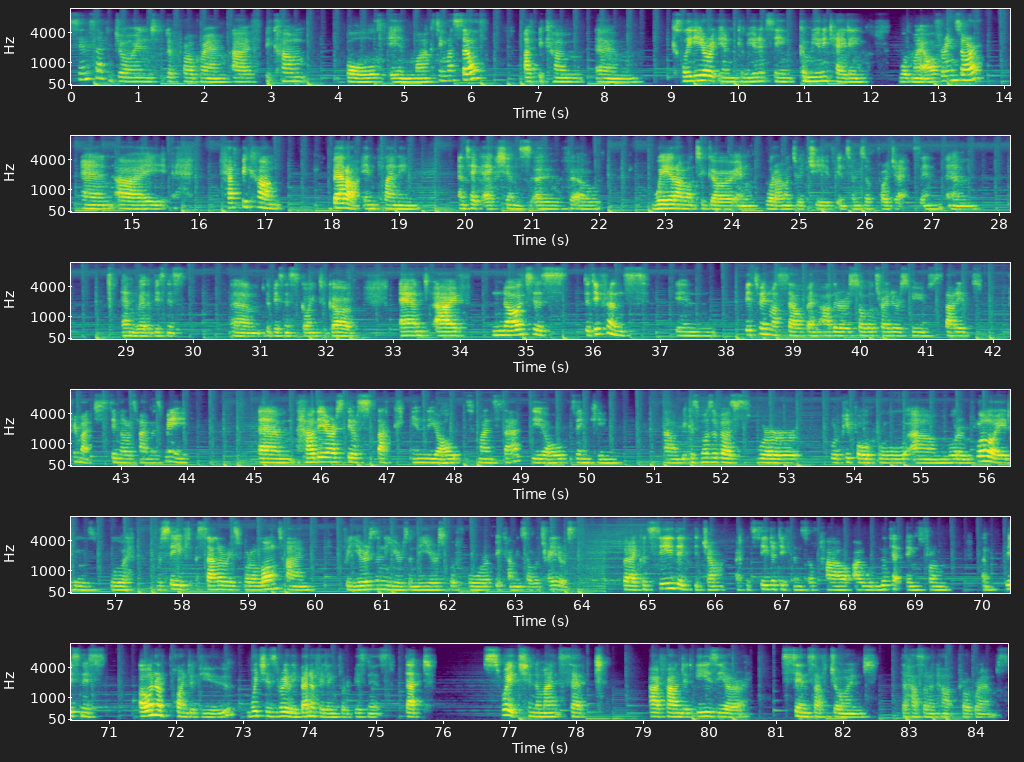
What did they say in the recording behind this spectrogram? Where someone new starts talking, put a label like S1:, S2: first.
S1: Since I've joined the program, I've become bold in marketing myself. I've become um, clear in communicating, communicating what my offerings are. And I have become better in planning and take actions of uh, where I want to go and what I want to achieve in terms of projects and um, and where the business um, the business is going to go. And I've noticed the difference in between myself and other solo traders who started pretty much similar time as me um, how they are still stuck in the old mindset, the old thinking, um, because most of us were were people who um, were employed, who who received salaries for a long time, for years and years and years before becoming solo traders. But I could see the, the jump, I could see the difference of how I would look at things from a business owner point of view, which is really benefiting for the business. That switch in the mindset, I found it easier since I've joined the Hustle and Heart programs.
